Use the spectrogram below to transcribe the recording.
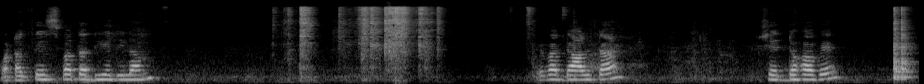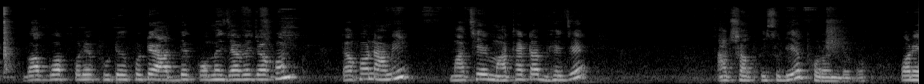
কটা তেজপাতা দিয়ে দিলাম। এবার ডালটা সেদ্ধ হবে। গপ গপ করে ফুটে ফুটে অর্ধেক কমে যাবে যখন তখন আমি মাছের মাথাটা ভেজে আর সব কিছু দিয়ে ফোড়ন দেব। পরে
